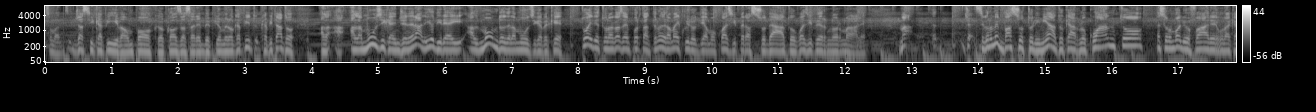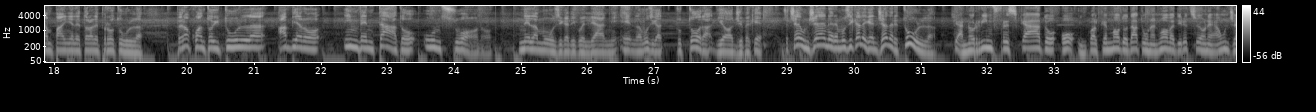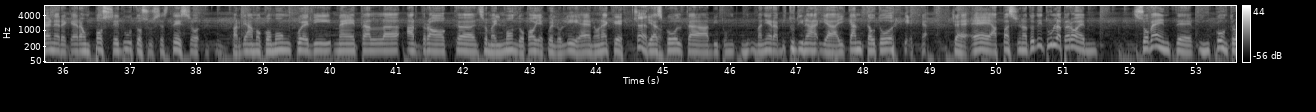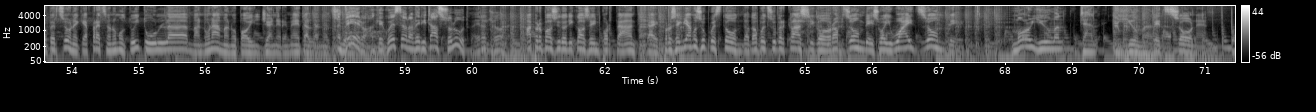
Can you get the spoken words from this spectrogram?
insomma, già si capiva un po' co- cosa sarebbe più o meno capito- capitato alla, alla musica in generale, io direi al mondo della musica, perché tu hai detto una cosa importante, noi oramai qui lo diamo quasi per assodato, quasi per normale, ma eh, cioè, secondo me va sottolineato, Carlo, quanto, adesso non voglio fare una campagna elettorale pro Tool, però quanto i Tool abbiano inventato un suono nella musica di quegli anni e nella musica tuttora di oggi perché cioè, c'è un genere musicale che è il genere Tool Sì, hanno rinfrescato o in qualche modo dato una nuova direzione a un genere che era un po' seduto su se stesso. Parliamo comunque di metal, hard rock, insomma il mondo poi è quello lì, eh? non è che Certo. chi ascolta abitu- in maniera abitudinaria i cantautori, cioè è appassionato di Tool, però è sovente incontro persone che apprezzano molto i Tool ma non amano poi il genere metal nel suo è vero anche questa è una verità assoluta hai ragione a proposito di cose importanti, dai, proseguiamo su quest'onda. Dopo il super classico Rob Zombie e i suoi White Zombie. More human than human. Pezzone.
